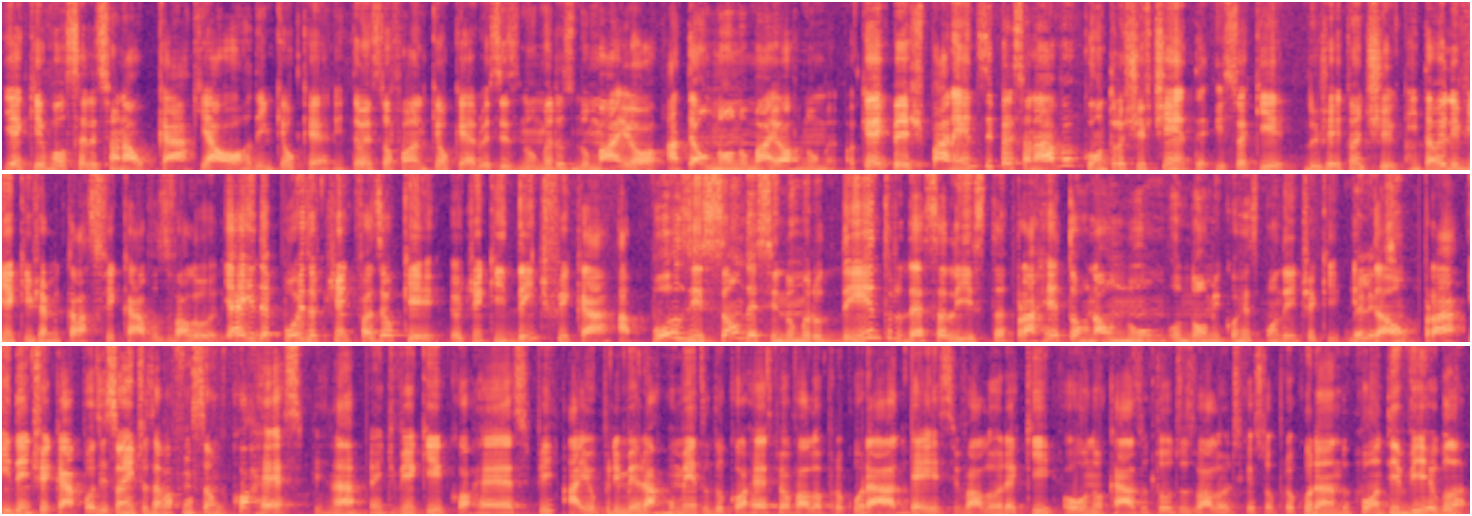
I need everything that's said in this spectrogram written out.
e aqui vou selecionar o K, que é a ordem que eu quero. Então eu estou falando que eu quero esses números do maior até o nono maior número, ok? Fecho parênteses e pressionava Ctrl Shift Enter. Isso aqui do jeito antigo. Então ele vinha aqui e já me classificava os valores. E aí depois eu tinha que fazer o quê? Eu tinha que identificar a posição desse número dentro dessa lista para retornar o, num- o nome correspondente aqui. Beleza. Então, para identificar a posição, a gente usava a função corresp, né? A gente vinha aqui, corresp. Aí o primeiro argumento do corresp é o valor procurado, que é esse valor aqui, ou no caso, todos os valores que eu estou procurando, ponto e vírgula.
